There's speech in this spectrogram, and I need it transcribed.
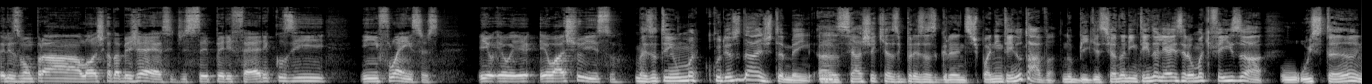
eles vão pra lógica da BGS, de ser periféricos e, e influencers. Eu, eu, eu, acho isso. Mas eu tenho uma curiosidade também. Ah, Você acha que as empresas grandes, tipo, a Nintendo tava no Big esse ano? A Nintendo, aliás, era uma que fez a, o, o stand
